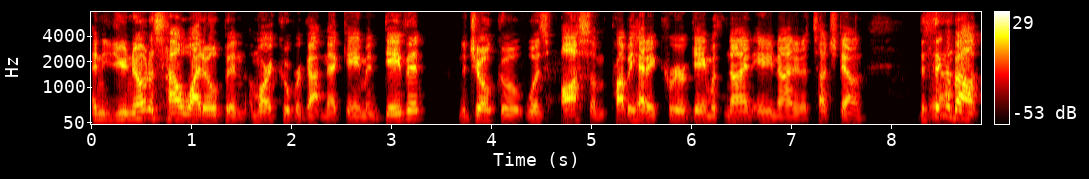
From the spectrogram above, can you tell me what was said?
And you notice how wide open Amari Cooper got in that game. And David Njoku was awesome. Probably had a career game with 989 and a touchdown. The thing about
